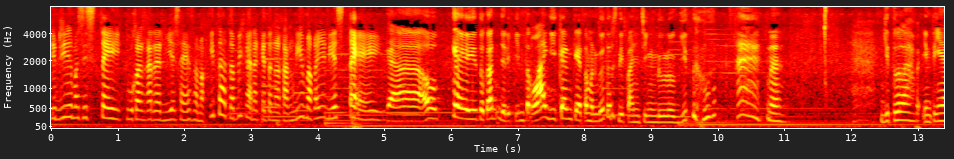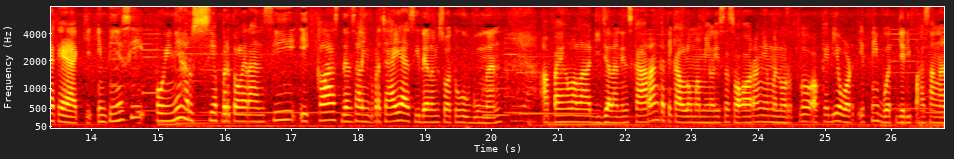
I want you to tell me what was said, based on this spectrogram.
Jadi dia masih stay bukan karena dia sayang sama kita tapi karena kita ngekang dia makanya dia stay. Ya oke. Okay. itu kan jadi pinter lagi kan kayak teman gue terus dipancing dulu gitu. Nah gitulah intinya kayak intinya sih poinnya harus siap bertoleransi ikhlas dan saling percaya sih dalam suatu hubungan. Yeah. apa yang lo lagi jalanin sekarang ketika lo memilih seseorang yang menurut lo oke okay, dia worth it nih buat jadi pasangan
